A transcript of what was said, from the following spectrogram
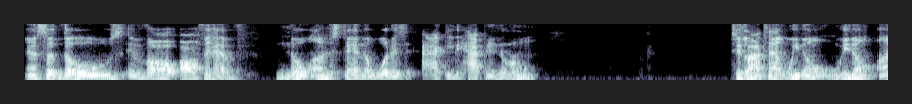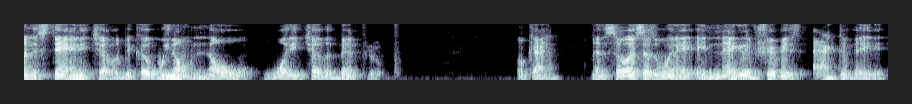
and so those involved often have no understanding of what is actually happening in the room. See, a lot of times we don't we don't understand each other because we don't know what each other been through. Okay. And so it says when a, a negative trigger is activated,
